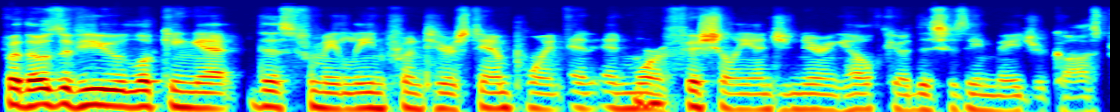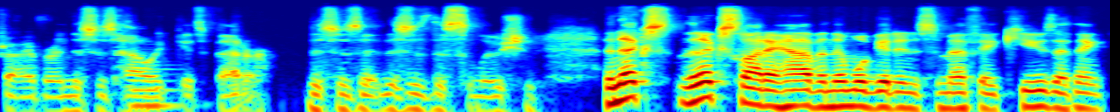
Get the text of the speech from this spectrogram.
For those of you looking at this from a lean frontier standpoint and, and more mm-hmm. efficiently engineering healthcare, this is a major cost driver, and this is how it mm-hmm. gets better. This is it. This is the solution. The next the next slide I have, and then we'll get into some FAQs. I think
